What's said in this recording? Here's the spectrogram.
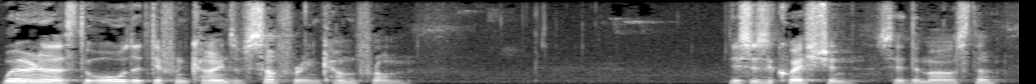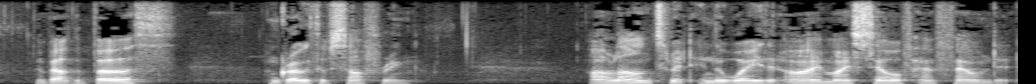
Where on earth do all the different kinds of suffering come from? This is a question, said the Master, about the birth and growth of suffering. I'll answer it in the way that I myself have found it,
